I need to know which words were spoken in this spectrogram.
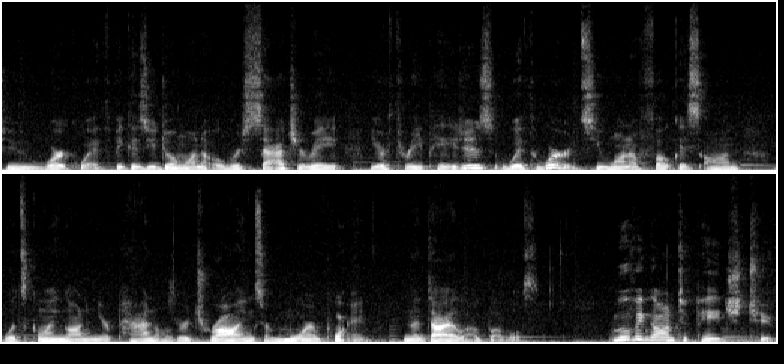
to work with because you don't want to oversaturate your three pages with words. You want to focus on what's going on in your panels. Your drawings are more important than the dialogue bubbles. Moving on to page two.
